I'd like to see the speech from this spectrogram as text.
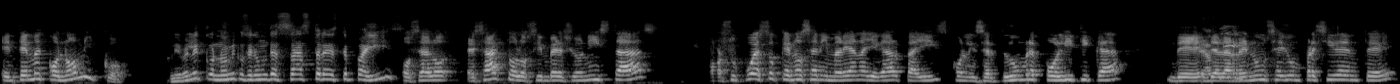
en tema económico. A nivel económico sería un desastre en este país. O sea, lo, exacto, los inversionistas por supuesto que no se animarían a llegar al país con la incertidumbre política de, la renuncia de un presidente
